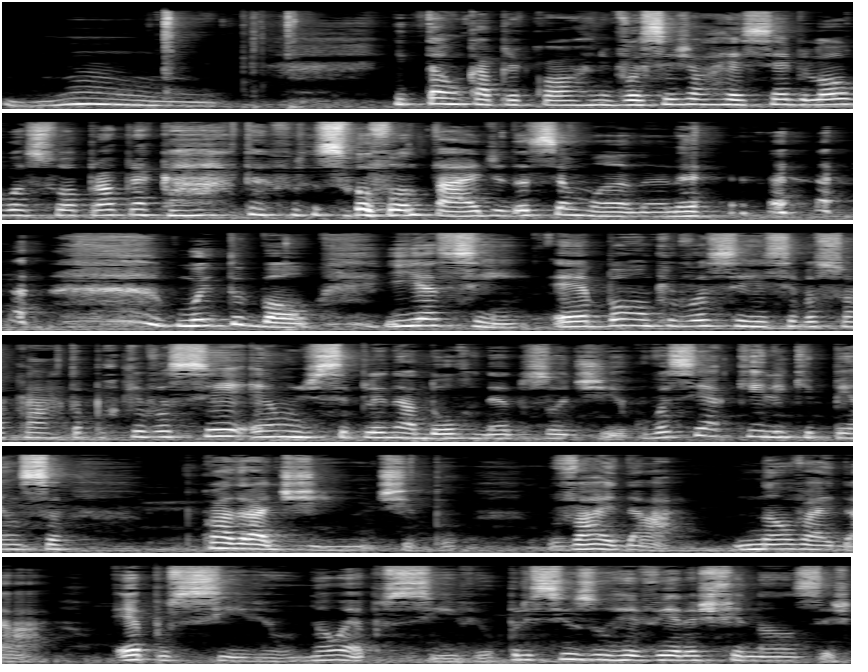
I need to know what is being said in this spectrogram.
Hum, então, Capricórnio, você já recebe logo a sua própria carta para sua vontade da semana, né? Muito bom. E assim, é bom que você receba sua carta porque você é um disciplinador, né, do zodíaco. Você é aquele que pensa quadradinho, tipo, vai dar, não vai dar é possível, não é possível. Preciso rever as finanças,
